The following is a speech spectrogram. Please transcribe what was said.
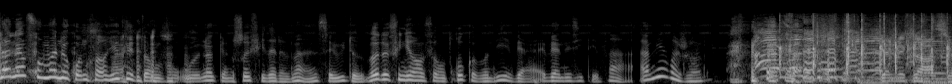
la nymphomane contrariée qui est en vous n'a qu'un finalement, hein, celui de, bah, de finir en fait en trop, comme on dit. Eh bien, eh bien n'hésitez pas à, à m'y rejoindre. Quelle déclaration.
